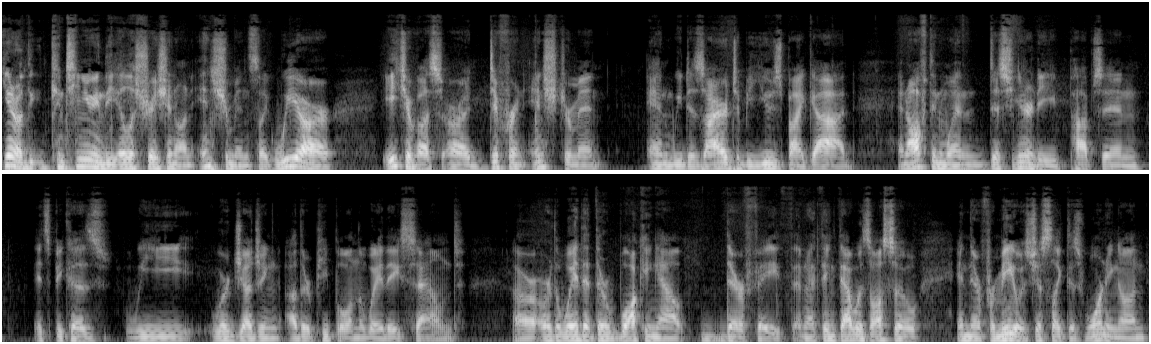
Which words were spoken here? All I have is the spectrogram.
you know, the, continuing the illustration on instruments, like we are, each of us are a different instrument and we desire to be used by God. And often when disunity pops in, it's because we we're judging other people in the way they sound or, or the way that they're walking out their faith. And I think that was also in there for me. It was just like this warning on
